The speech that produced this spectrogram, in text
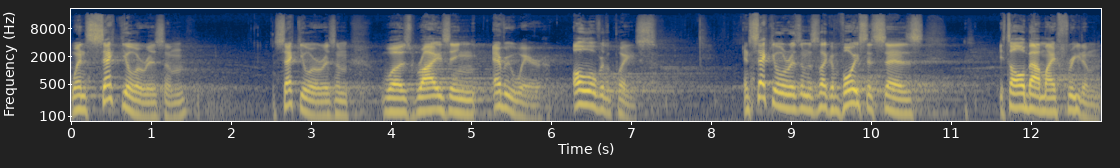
when secularism, secularism was rising everywhere, all over the place. And secularism is like a voice that says, it's all about my freedom.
